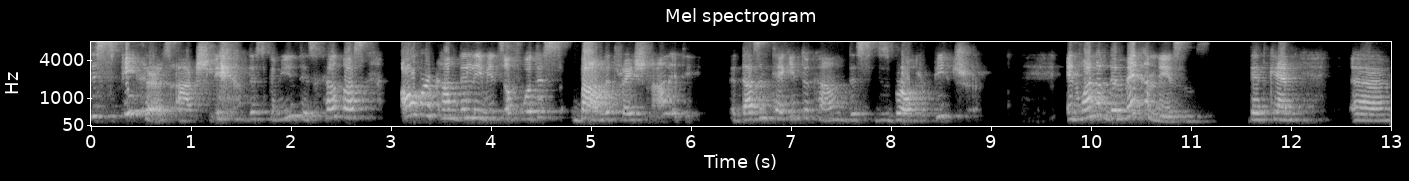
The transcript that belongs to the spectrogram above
the speakers actually of these communities help us overcome the limits of what is bounded rationality. It doesn't take into account this, this broader picture. And one of the mechanisms that can uh,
